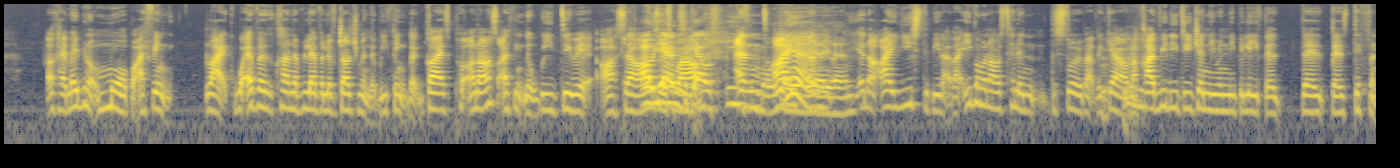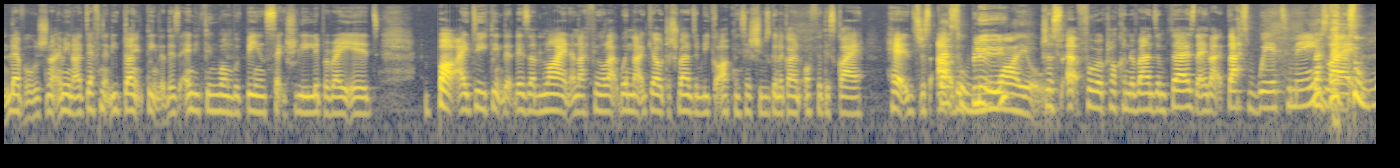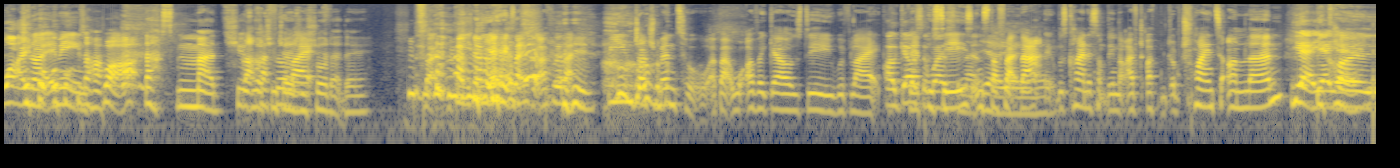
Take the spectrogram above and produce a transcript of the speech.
Okay, maybe not more, but I think like whatever kind of level of judgment that we think that guys put on us, I think that we do it ourselves. Oh, yeah, as with well. girls even and more. I, Yeah, yeah, yeah. you know, I used to be like that. Even when I was telling the story about the girl, like I really do genuinely believe that there, there's different levels. You know what I mean? I definitely don't think that there's anything wrong with being sexually liberated, but I do think that there's a line, and I feel like when that girl just randomly got up and said she was going to go and offer this guy heads just out of the blue, wild. just at four o'clock on a random Thursday, like that's weird to me. That's- like, that's Do you know what I mean? Nah, But that's mad. She was Like, watching feel Jersey like- Shore that day. Like being, yeah, exactly. I feel like being judgmental about what other girls do with like Oh, their girls are pussies and Yeah, stuff yeah, like that. yeah. It was kind of something that I've, I've, I'm trying to unlearn. Yeah, yeah, yeah, because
